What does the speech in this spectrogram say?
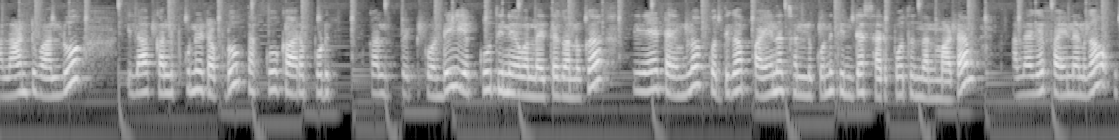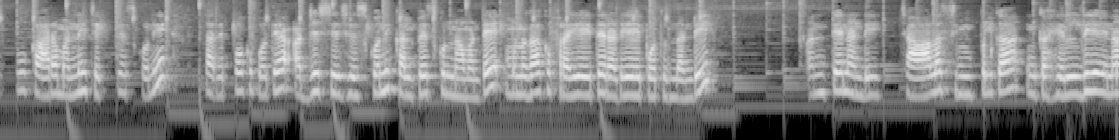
అలాంటి వాళ్ళు ఇలా కలుపుకునేటప్పుడు తక్కువ కారపొడి కలిపి పెట్టుకోండి. ఎక్కువ తినే వాళ్ళైతే కనుక తినే టైంలో కొద్దిగా పైన చల్లుకొని తింటే సరిపోతుందన్నమాట. అలాగే ఫైనల్గా ఉప్పు కారం అన్నీ చెక్ చేసుకొని సరిపోకపోతే అడ్జస్ట్ చేసేసుకొని కలిపేసుకున్నామంటే మునగాకు ఫ్రై అయితే రెడీ అయిపోతుందండి. అంతేనండి చాలా సింపుల్గా ఇంకా హెల్దీ అయిన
